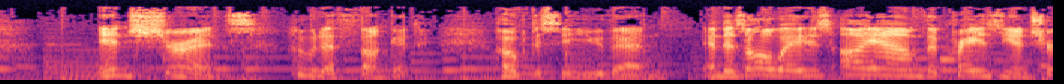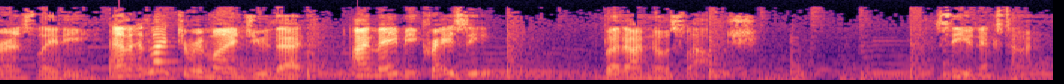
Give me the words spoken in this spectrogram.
insurance. Who'd have thunk it? Hope to see you then. And as always, I am the crazy insurance lady, and I'd like to remind you that I may be crazy, but I'm no slouch. See you next time.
